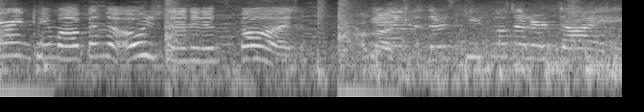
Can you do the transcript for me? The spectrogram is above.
earring came off in the ocean and it's gone. Kim, there's people that are dying.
